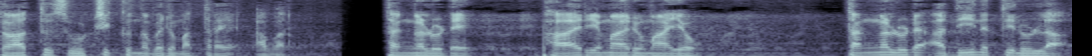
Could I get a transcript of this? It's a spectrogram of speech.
കാത്തു സൂക്ഷിക്കുന്നവരുമത്രേ അവർ. തങ്ങളുടെ ഭാര്യമാരുമായോ തങ്ങളുടെ അധീനത്തിലുള്ള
